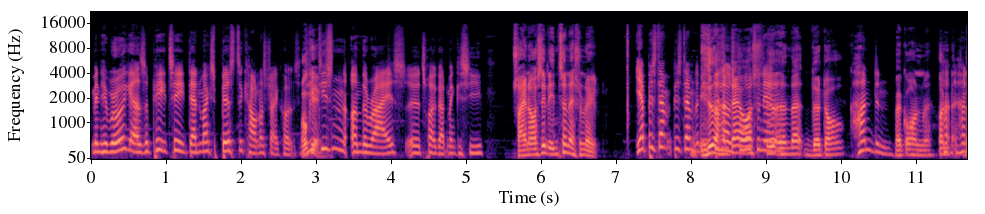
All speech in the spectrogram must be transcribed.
Men Heroic er altså PT Danmarks bedste Counter-Strike-hold. Så Okay. de, de er sådan on the rise, øh, tror jeg godt, man kan sige. Så han er også et internationalt. Ja, bestemt, bestemt. Og de Hedder spiller han der også turneringer. hedder han der The Dog? Hunden. Hvad går han med? Hun- The hun-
